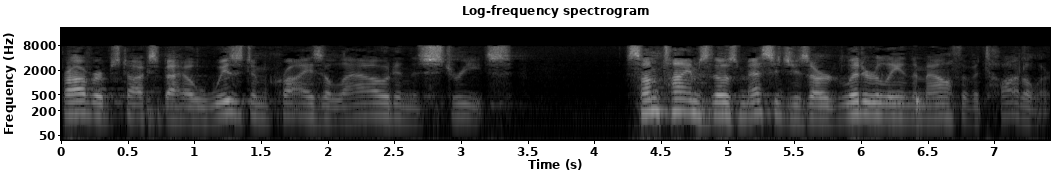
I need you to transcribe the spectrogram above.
Proverbs talks about how wisdom cries aloud in the streets. Sometimes those messages are literally in the mouth of a toddler.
